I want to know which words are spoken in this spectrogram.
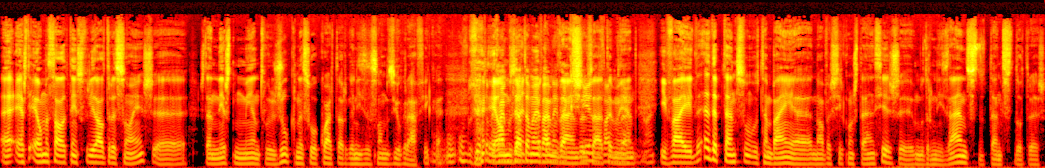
Esta é uma sala que tem sofrido alterações, uh, estando neste momento, julgo que na sua quarta organização museográfica. O, o museu também é, vai, museu mudando, também é? vai mudando, vai exatamente. Vai mudando, é? E vai adaptando-se também a novas circunstâncias, modernizando-se, dotando-se de outros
